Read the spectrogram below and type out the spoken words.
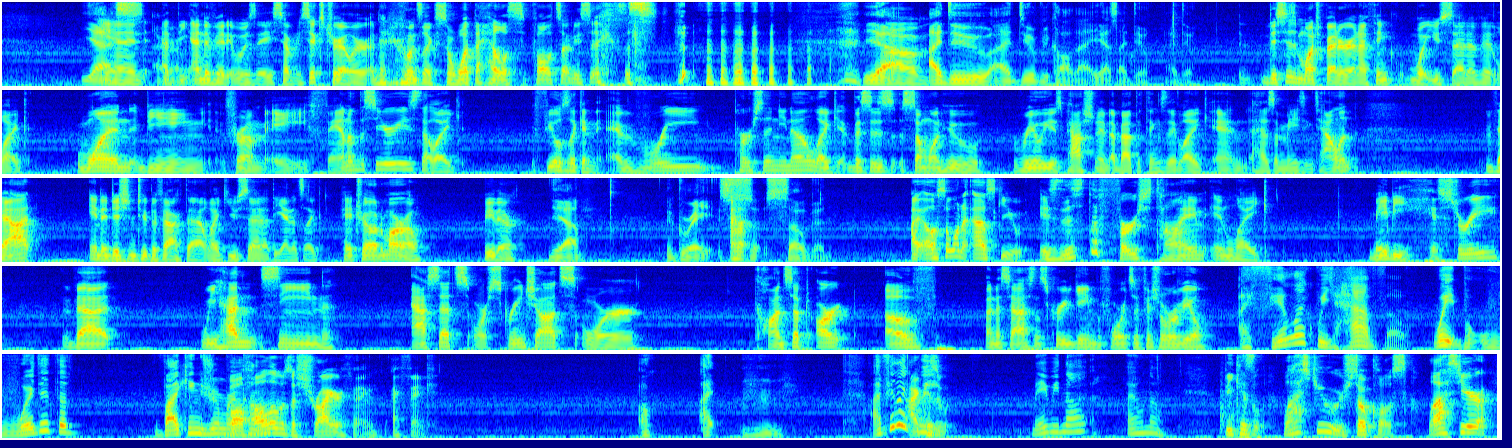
Yes. and I at the end of it, it was a '76 trailer, and then everyone's like, "So what the hell is Fallout '76?" yeah, Um, I do. I do recall that. Yes, I do. I do. this is much better, and I think what you said of it, like one being from a fan of the series that like feels like an every person, you know, like this is someone who really is passionate about the things they like and has amazing talent. That, in addition to the fact that, like you said at the end, it's like, hey, trailer tomorrow, be there. Yeah. Great. And I- So, so good. I also want to ask you: Is this the first time in like maybe history that we hadn't seen assets or screenshots or concept art of an Assassin's Creed game before its official reveal? I feel like we have though. Wait, but where did the Vikings rumor Valhalla come? was a Schreier thing, I think. Oh, I hmm. I feel like Because we, maybe not. I don't know. because last year we were so close. Last year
